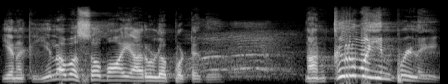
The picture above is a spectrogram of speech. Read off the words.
எனக்கு இலவசமாய் அருளப்பட்டது. நான் கிருபையின் பிள்ளை.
